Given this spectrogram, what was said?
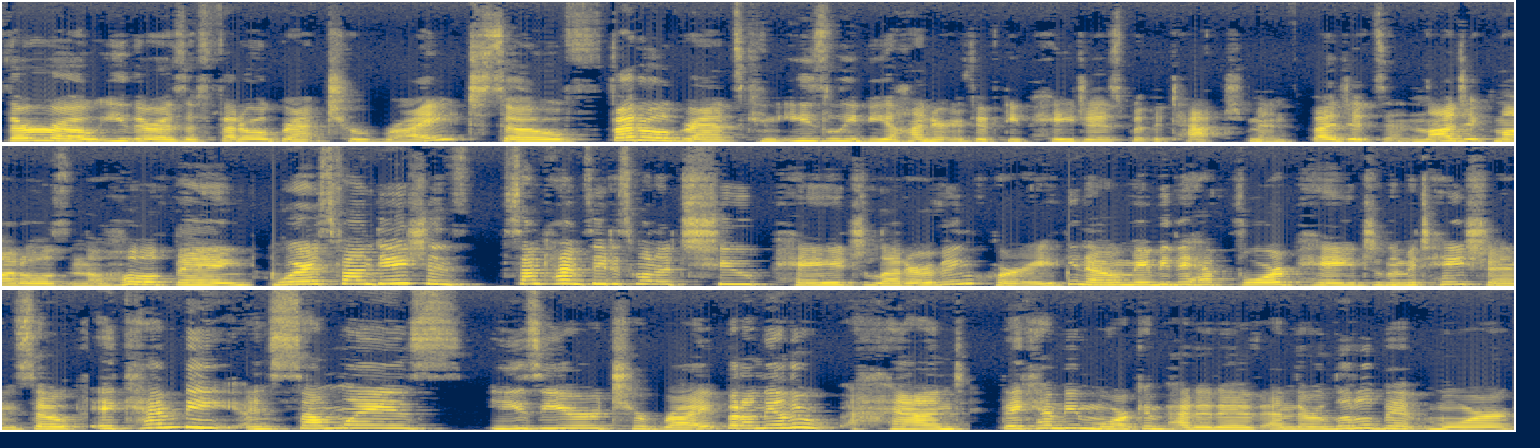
thorough either as a federal grant to write. So federal grants can easily be 150 pages with attachments, budgets, and logic models and the whole thing. Whereas foundations, sometimes they just want a two page letter of inquiry. You know, maybe they have four page limitations. So it can be in some ways easier to write, but on the other hand, they can be more competitive and they're a little bit more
